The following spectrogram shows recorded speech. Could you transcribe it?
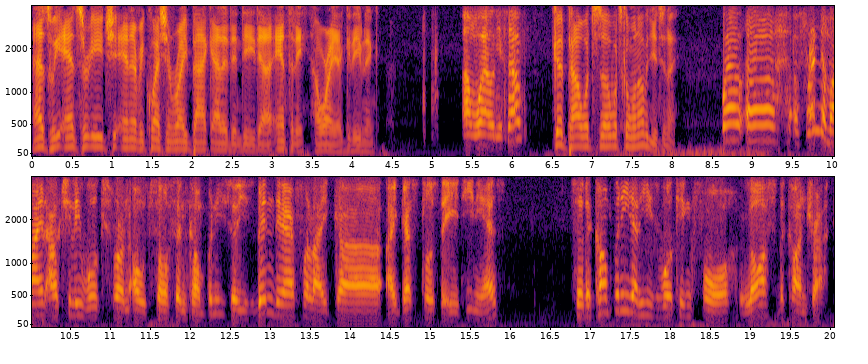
as we answer each and every question right back at it indeed. Uh, Anthony, how are you? Good evening. I'm well. Yourself? Good, pal. What's uh, what's going on with you tonight? Well, uh, a friend of mine actually works for an outsourcing company. So he's been there for like, uh, I guess, close to 18 years. So the company that he's working for lost the contract.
